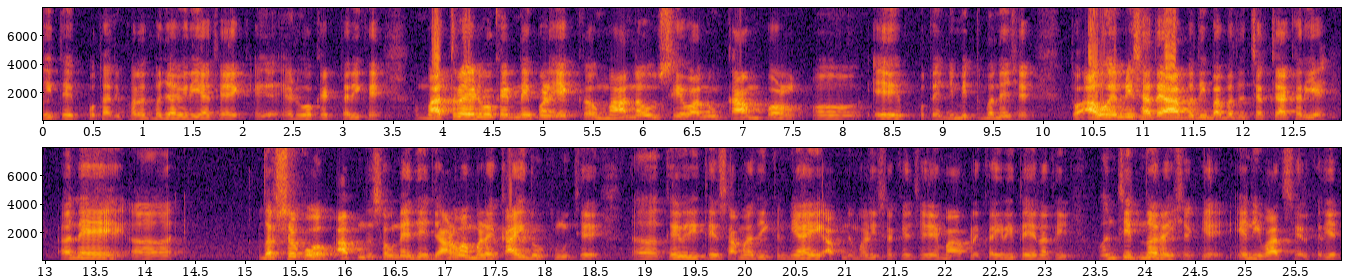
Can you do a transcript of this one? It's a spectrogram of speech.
રીતે પોતાની ફરજ બજાવી રહ્યા છે, એક એડવોકેટ તરીકે. માત્ર એડવોકેટ નહીં, પણ એક માનવ સેવાનું કામ પણ એ પોતે નિમિત્ત બને છે. તો આવો એમની સાથે આ બધી બાબતે ચર્ચા કરીએ અને દર્શકો આપને સૌને જે જાણવા મળે કાયદો શું છે કેવી રીતે સામાજિક ન્યાય આપને મળી શકે છે? એમાં આપણે કઈ રીતે એનાથી વંચિત ન રહી શકીએ? એની વાત શેર કરીએ.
